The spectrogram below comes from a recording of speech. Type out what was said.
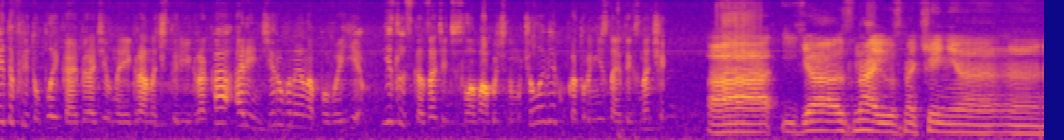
Это фри-то-плей кооперативная игра на 4 игрока, ориентированная на PvE. Если сказать эти слова обычному человеку, который не знает их значения, А я знаю значение. э,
